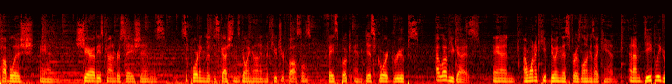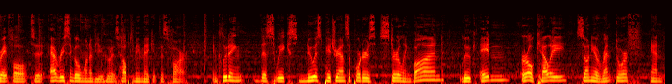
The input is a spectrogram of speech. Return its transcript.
publish, and share these conversations, supporting the discussions going on in the Future Fossils Facebook and Discord groups. I love you guys, and I want to keep doing this for as long as I can. and I'm deeply grateful to every single one of you who has helped me make it this far, including this week's newest Patreon supporters, Sterling Bond, Luke Aiden, Earl Kelly, Sonia Rentdorf, and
